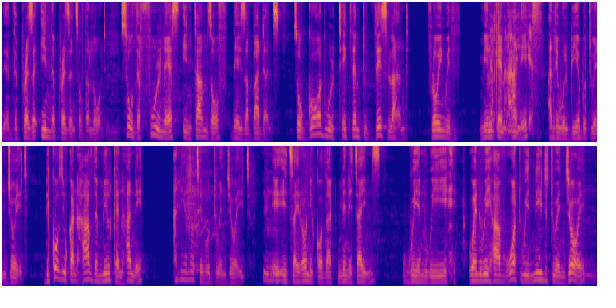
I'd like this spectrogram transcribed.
the, the present, in the presence of the Lord. Mm-hmm. So the fullness in terms of there is abundance. So God will take them to this land flowing with milk, Milk and, and honey, honey, yes. and they will be able to enjoy it. Because you can have the milk and honey and you're not able to enjoy it. Mm-hmm. I- It's ironical that many times when we when we have what we need to enjoy, mm.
